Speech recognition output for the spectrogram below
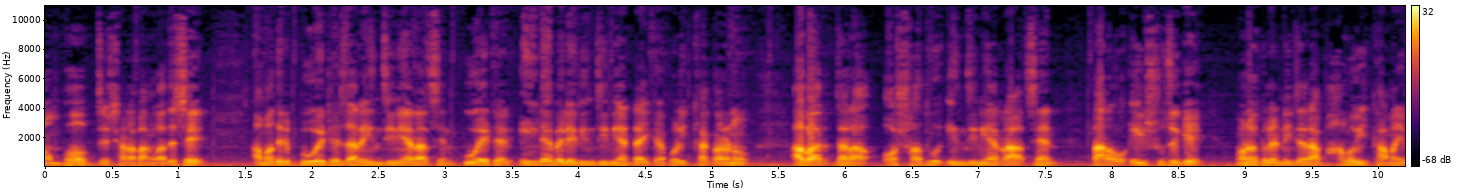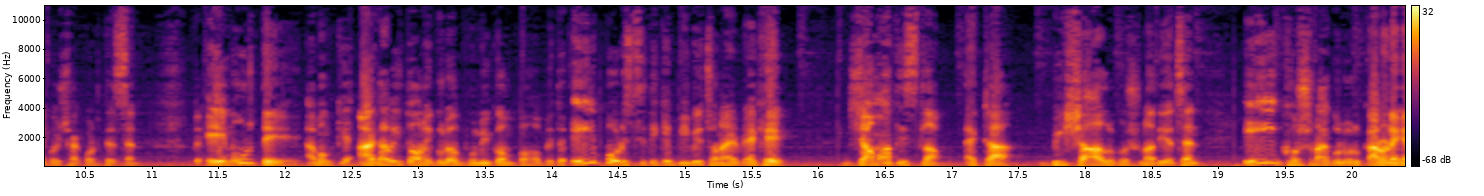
সম্ভব যে সারা বাংলাদেশে আমাদের বুয়েটের যারা ইঞ্জিনিয়ার আছেন, কুয়েটের এই লেভেলের ইঞ্জিনিয়ার ডাইকা পরীক্ষা করানো, আবার যারা অসাধু ইঞ্জিনিয়াররা আছেন, তারাও এই সুযোগে মনে করলে নিজেরা ভালোই কামাই পয়সা করতেছেন। তো এই মুহূর্তে এমনকি আগামীতে অনেকগুলো ভূমিকম্প হবে, তো এই পরিস্থিতিকে বিবেচনায় রেখে জামাত ইসলাম একটা বিশাল ঘোষণা দিয়েছেন। এই ঘোষণাগুলোর কারণে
